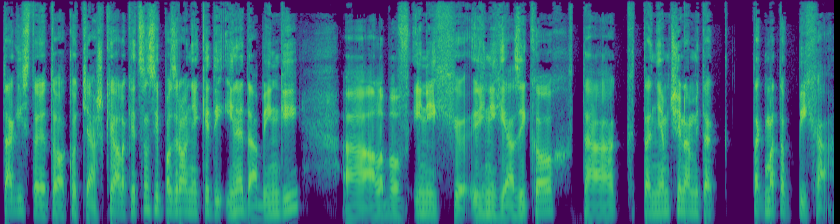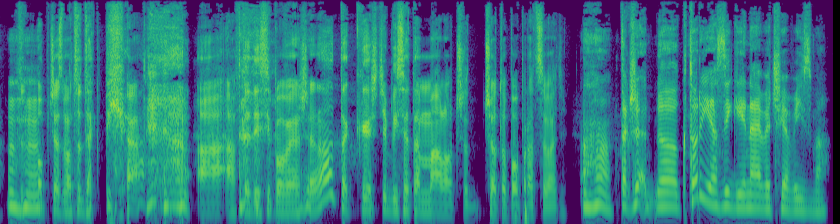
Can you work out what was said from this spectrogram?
takisto je to ako ťažké, ale keď som si pozrel niekedy iné dubbingy uh, alebo v iných, iných jazykoch, tak tá Nemčina mi tak tak ma to pichá. Mhm. Občas ma to tak pichá a, a vtedy si poviem, že no tak ešte by sa tam malo čo, čo to popracovať. Aha, takže e, ktorý jazyk je najväčšia výzva?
